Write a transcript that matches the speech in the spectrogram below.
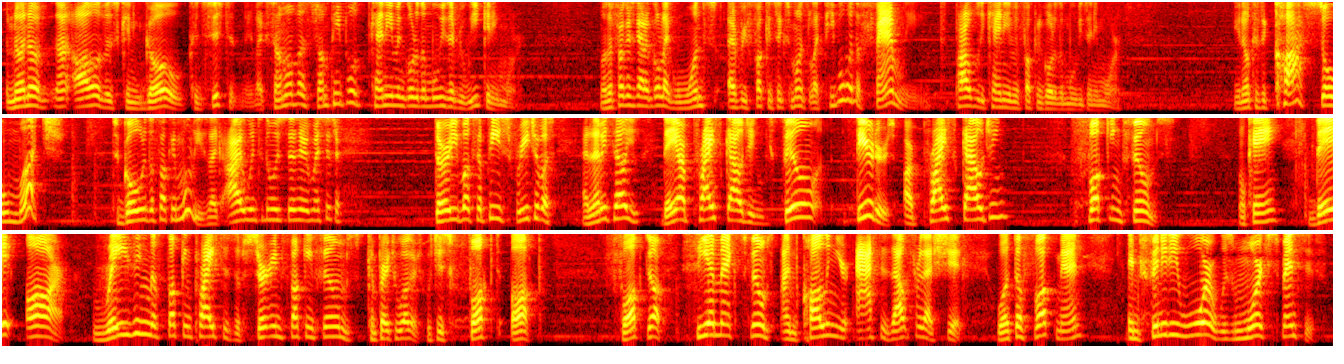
none of not all of us can go consistently. Like some of us some people can't even go to the movies every week anymore. Motherfuckers gotta go like once every fucking six months. Like people with a family probably can't even fucking go to the movies anymore. You know, because it costs so much to go to the fucking movies. Like I went to the movies with my sister, thirty bucks a piece for each of us. And let me tell you, they are price gouging film theaters are price gouging fucking films. Okay? They are raising the fucking prices of certain fucking films compared to others, which is fucked up. Fucked up. CMX Films, I'm calling your asses out for that shit. What the fuck, man? Infinity War was more expensive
